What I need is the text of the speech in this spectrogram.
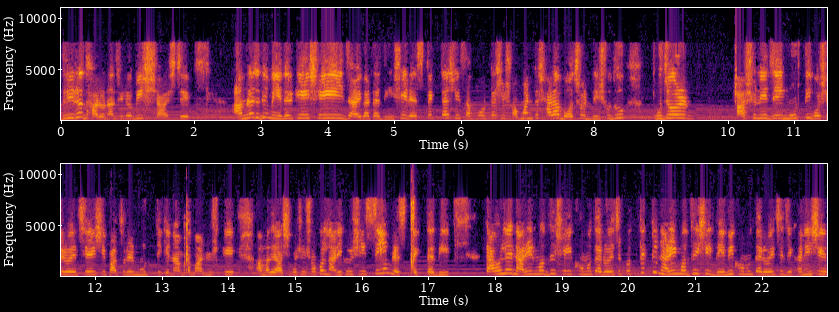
দৃঢ় ধারণা, দৃঢ় বিশ্বাস যে আমরা যদি মেয়েদেরকে সেই জায়গাটা দিই, সেই রেসপেক্টটা সেই সাপোর্টটা সেই সম্মানটা সারা বছর দিই, শুধু পুজোর আসনে যে মূর্তি বসে রয়েছে, সেই পাথরের মূর্তিকে না আমরা মানুষকে, আমাদের আশেপাশে সকল নারীকে সেই সেম রেসপেক্টটা দিই, তাহলে নারীর মধ্যে সেই ক্ষমতা রয়েছে, প্রত্যেকটি নারীর মধ্যে সেই দেবী ক্ষমতা রয়েছে, যেখানে সে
